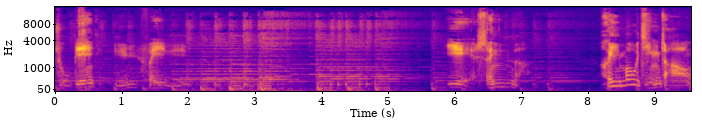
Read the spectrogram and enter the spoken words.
主编于飞鱼。夜深了，黑猫警长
